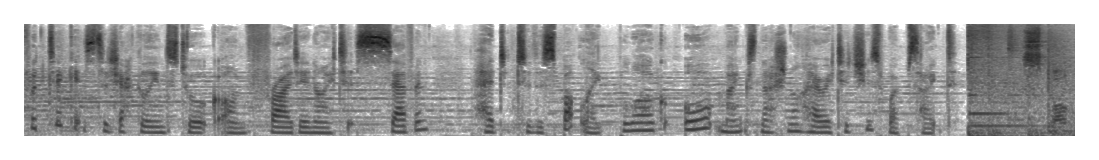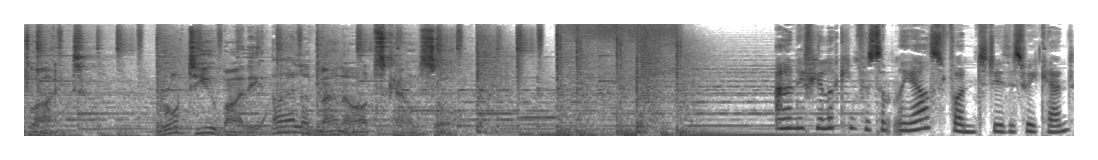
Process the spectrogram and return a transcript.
For tickets to Jacqueline's talk on Friday night at 7, head to the Spotlight blog or Manx National Heritage's website. Spotlight brought to you by the Isle of Man Arts Council. And if you're looking for something else fun to do this weekend,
